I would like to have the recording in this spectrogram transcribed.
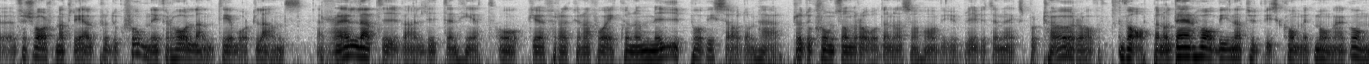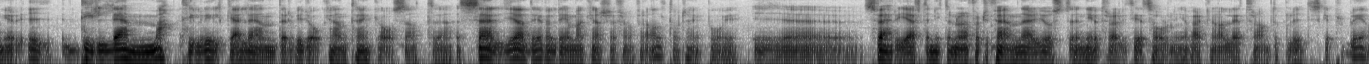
eh, försvarsmaterielproduktion i förhållande till vårt lands relativa litenhet. Och och eh, för att kunna få ekonomi på vissa av de här produktionsområdena så har vi ju blivit en exportör av vapen. Och där har vi naturligtvis kommit många gånger i dilemma till vilka länder vi då kan tänka oss att eh, sälja. Det är väl det man kanske framför allt har tänkt på i, i eh, Sverige efter 1945 när just neutralitetshållningen verkligen har lett fram till politiska problem.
